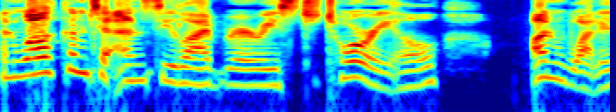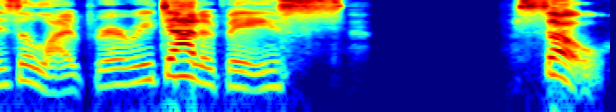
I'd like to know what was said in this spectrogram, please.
and welcome to NC Library's tutorial on what is a library database. So,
